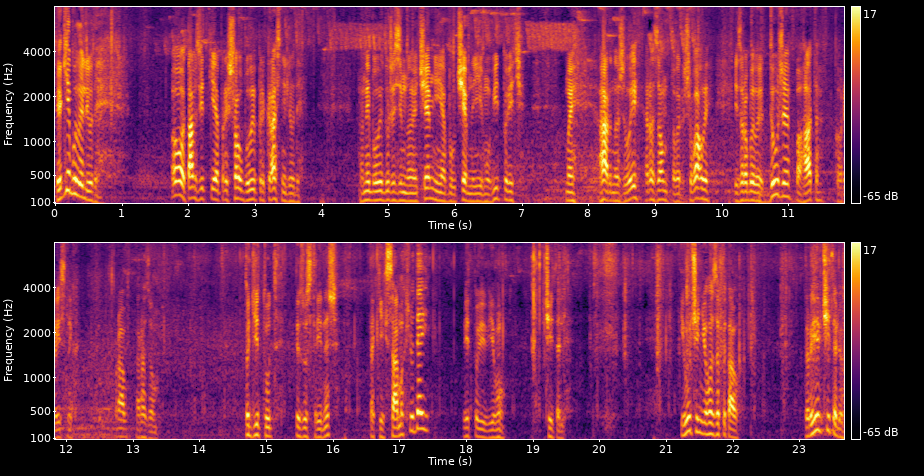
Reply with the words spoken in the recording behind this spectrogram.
Які були люди? О, там звідки я прийшов, були прекрасні люди. Вони були дуже зі мною чемні, я був чемний їм у відповідь. Ми гарно жили разом, товаришували і зробили дуже багато корисних справ разом. Тоді тут ти зустрінеш таких самих людей, відповів йому вчитель. І учень його запитав: Дорогий вчителю,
